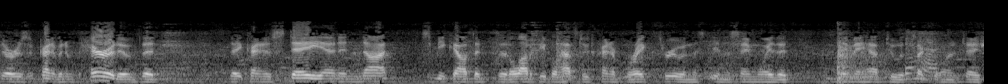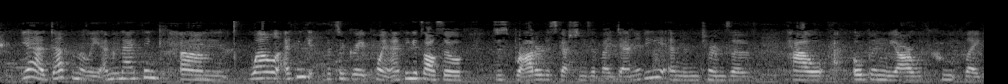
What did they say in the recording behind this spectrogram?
there is a kind of an imperative that they kind of stay in and not speak out that, that a lot of people have to kind of break through in the in the same way that they may have to with Yeah. sexual orientation. Yeah, definitely. I mean, I think, um, well, I think that's a great point. I think it's also just broader discussions of identity and in terms of how open we are with who, like,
